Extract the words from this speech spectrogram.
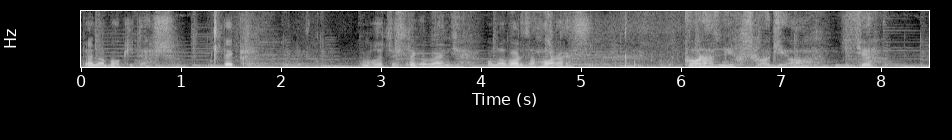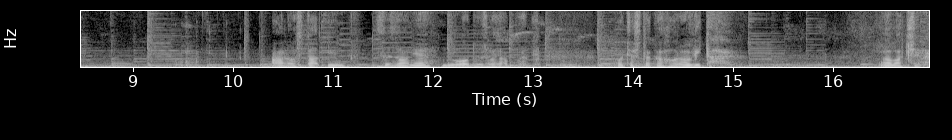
Te na boki też. Pyk. Może coś z tego będzie. Ona bardzo chora jest. Kora z nich schodzi. O, widzicie? Ale w ostatnim sezonie było dużo jabłek. Chociaż taka chorowita. Zobaczymy.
